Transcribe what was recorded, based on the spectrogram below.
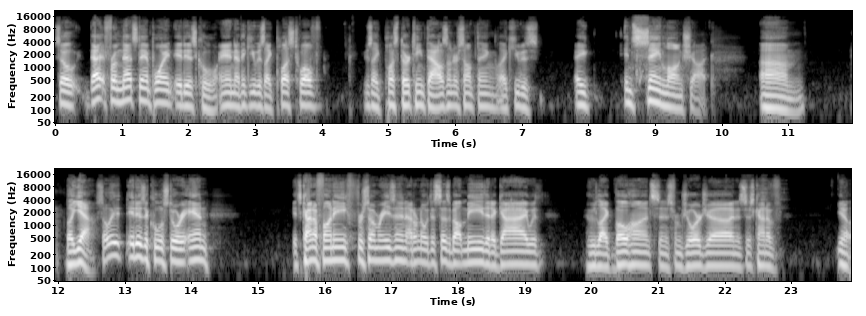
So that from that standpoint, it is cool. And I think he was like plus twelve. He was like plus thirteen thousand or something. Like he was a insane long shot. Um, but yeah, so it, it is a cool story and it's kind of funny for some reason. I don't know what this says about me that a guy with who like bow hunts and is from Georgia and is just kind of, you know,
